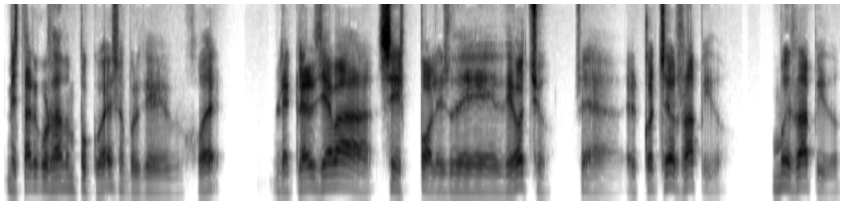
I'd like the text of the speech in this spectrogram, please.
me está recordando un poco eso, porque, joder, Leclerc lleva seis poles de, de ocho. O sea, el coche es rápido, muy rápido.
